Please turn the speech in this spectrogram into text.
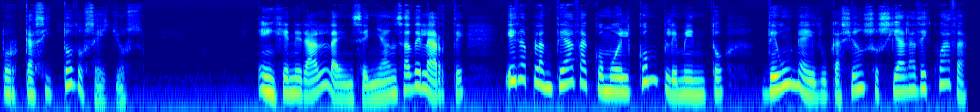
por casi todos ellos. En general, la enseñanza del arte era planteada como el complemento de una educación social adecuada,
